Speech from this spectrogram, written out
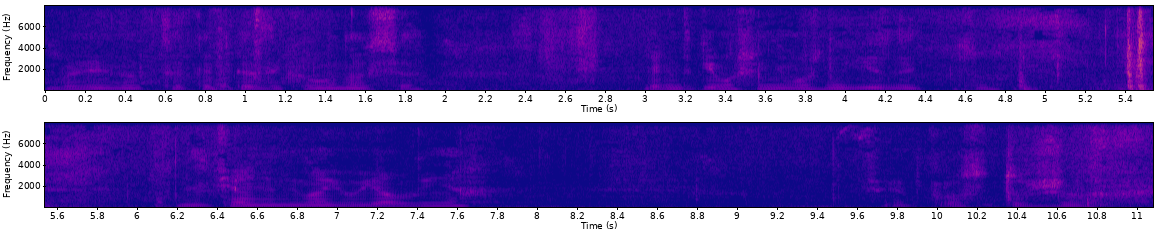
Блін, ну це капець, яка вона вся. Як на такій машині можна їздити, то звичайно немає уявлення. Це просто жах.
